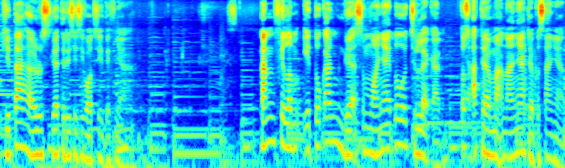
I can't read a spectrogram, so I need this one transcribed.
Kita harus lihat dari sisi positifnya. Kan film itu kan nggak semuanya itu jelek kan? Terus ada maknanya ada pesannya.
